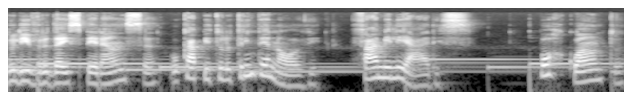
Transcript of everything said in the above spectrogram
Do livro da Esperança, o capítulo 39 Familiares. Porquanto,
